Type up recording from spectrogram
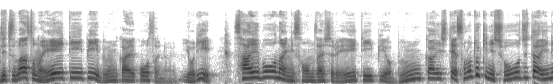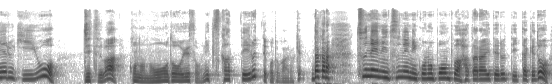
実はその ATP 分解酵素により細胞内に存在している ATP を分解してその時に生じたエネルギーを実はこの濃度輸送に使っているってことがあるわけだから常に常にこのポンプは働いてるって言ったけど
